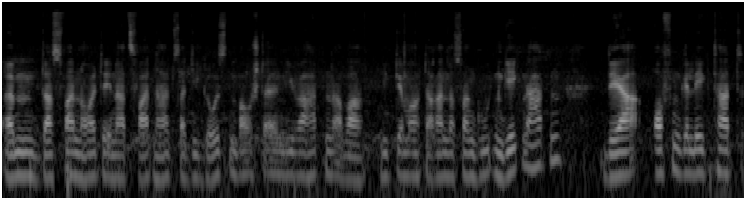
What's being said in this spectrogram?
Ähm, das waren heute in der zweiten Halbzeit die größten Baustellen, die wir hatten. Aber liegt eben auch daran, dass wir einen guten Gegner hatten, der offengelegt hat,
